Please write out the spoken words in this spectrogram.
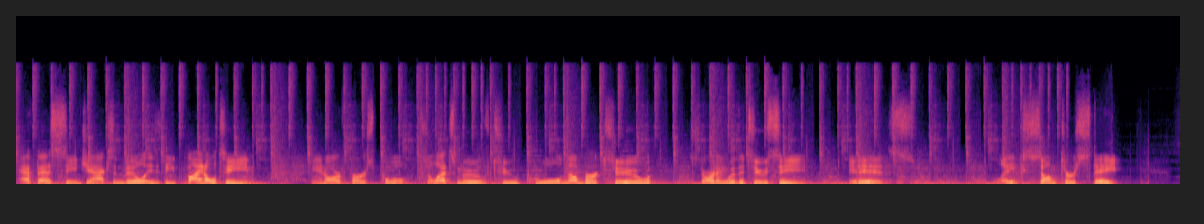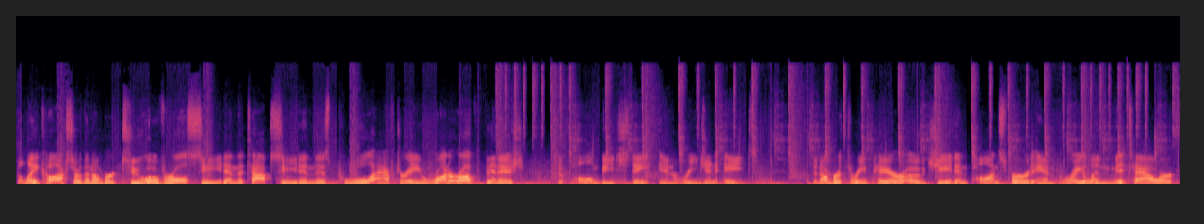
FSC Jacksonville is the final team in our first pool. So let's move to pool number two, starting with the two seed. It is Lake Sumter State. The Lakehawks are the number two overall seed and the top seed in this pool after a runner-up finish to Palm Beach State in Region 8. The number three pair of Jaden Ponsford and Braylon Mittauer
